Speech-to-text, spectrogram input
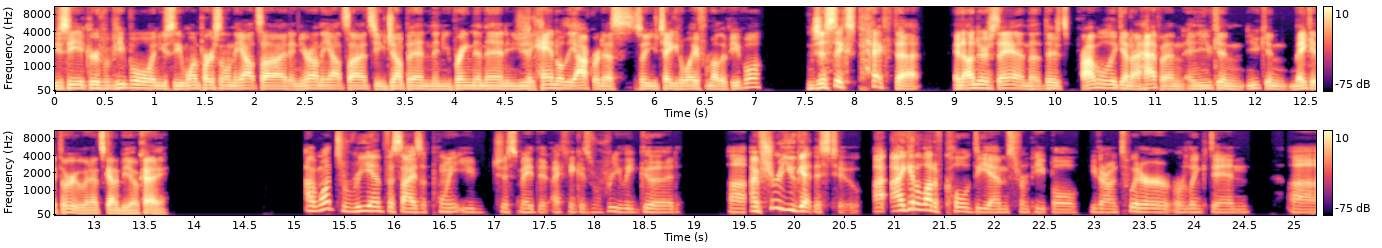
you see a group of people and you see one person on the outside and you're on the outside so you jump in and then you bring them in and you just handle the awkwardness so you take it away from other people. Just expect that and understand that there's probably going to happen and you can you can make it through and it's going to be okay I want to re-emphasize a point you just made that I think is really good. Uh, I'm sure you get this too. I, I, get a lot of cold DMs from people either on Twitter or LinkedIn uh,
